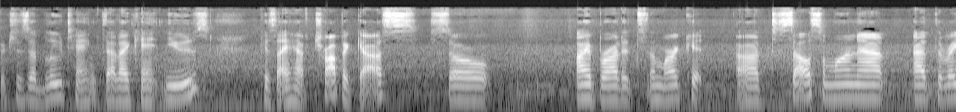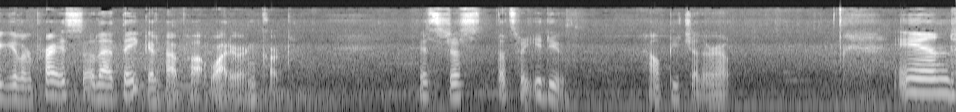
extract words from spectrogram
which is a blue tank that I can't use because I have Tropigas. So I brought it to the market uh, to sell someone at at the regular price so that they could have hot water and cook. It's just, that's what you do. Help each other out. And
